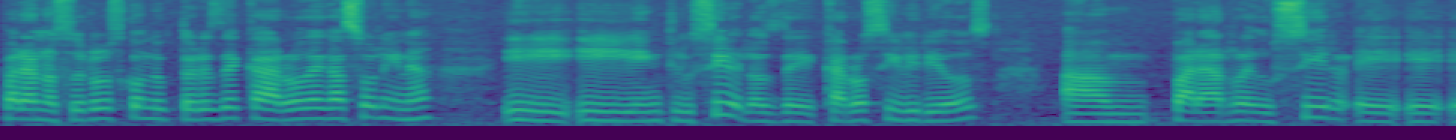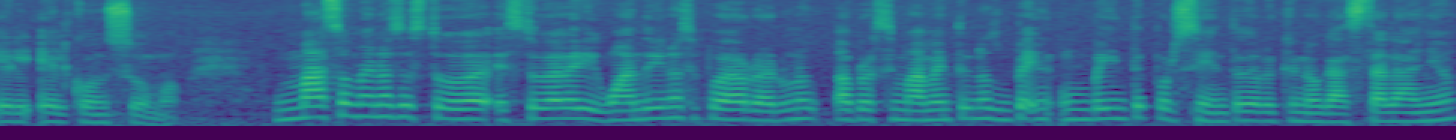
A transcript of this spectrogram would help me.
para nosotros los conductores de carro de gasolina y, inclusive los de carros híbridos para reducir eh, eh, el consumo más o menos estuve, estuve averiguando y uno se puede ahorrar aproximadamente unos un 20% de lo que uno gasta al año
